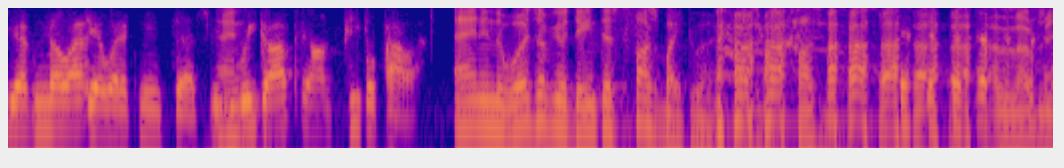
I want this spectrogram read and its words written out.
you have no idea what it means to us. We, And- we go up there on people power. And in the words of your dentist, vasbyt hoor. Vasbyt, vasbyt. Lovely.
